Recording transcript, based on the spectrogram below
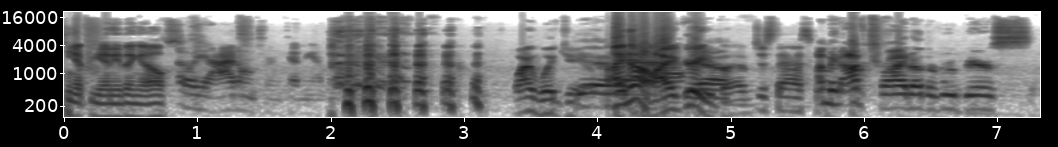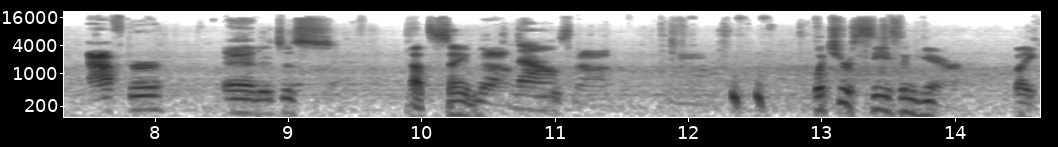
can't be anything else? Oh yeah, I don't drink any of that. Why would you? Yeah. I know, I agree, Yeah. but I'm just asking. I mean, I've tried other root beers after, and it just not the same. no, No. it's not. What's your season here? Like,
